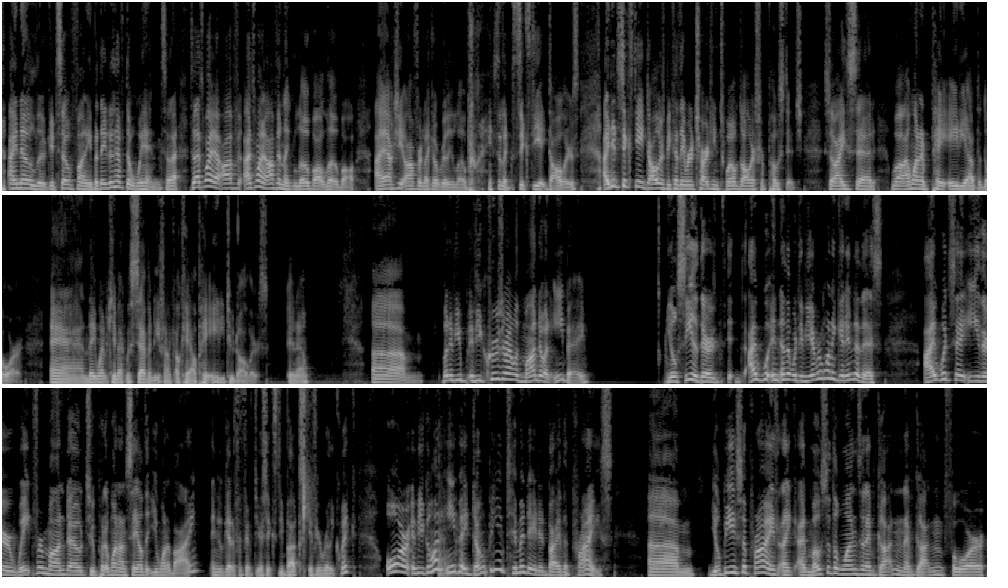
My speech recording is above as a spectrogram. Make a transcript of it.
I know, Luke. It's so funny, but they just have to win. So that so that's why I often that's why I often like lowball, lowball. I actually offered like a really low price, like sixty eight dollars. I did sixty eight dollars because they were charging twelve dollars for postage. So I said, well, I want to pay eighty out the door, and they went came back with seventy. So I'm like, okay, I'll pay eighty two dollars. You know. Um, but if you if you cruise around with Mondo at eBay you'll see that there's I would in other words if you ever want to get into this I would say either wait for Mondo to put one on sale that you want to buy and you'll get it for 50 or 60 bucks if you're really quick or if you go on eBay don't be intimidated by the price Um, you'll be surprised. Like I, most of the ones that I've gotten, I've gotten for.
